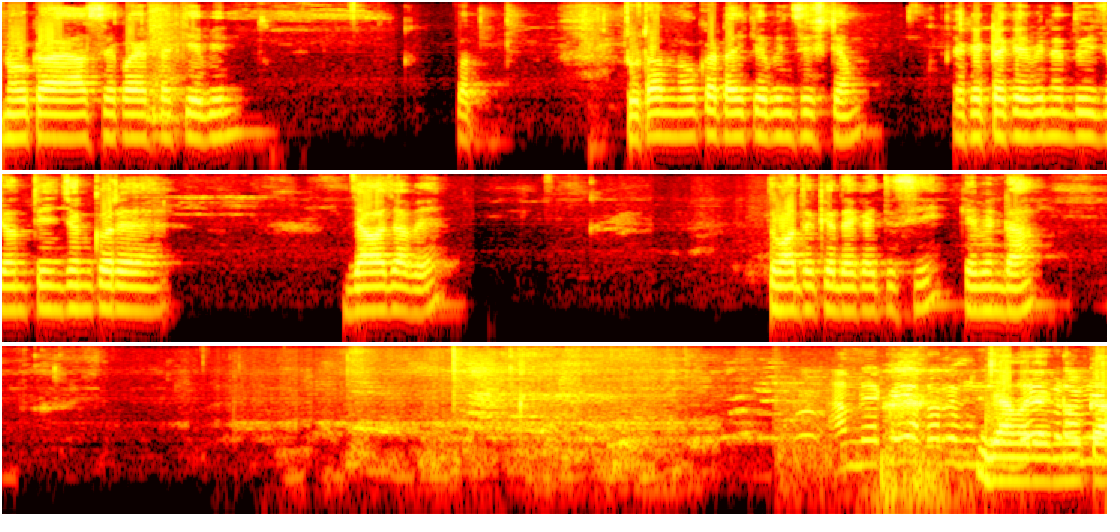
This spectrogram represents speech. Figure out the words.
নৌকায় আছে কয়েকটা কেবিন। টোটাল নৌকাটাই কেবিন সিস্টেম। এক একটা কেবিনে দুইজন, তিনজন করে যাওয়া যাবে। তোমাদেরকে দেখাইতেছি কেবিনটা। আমাদের নৌকা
